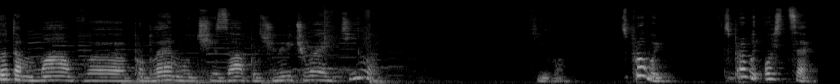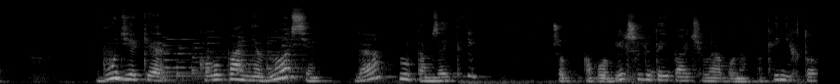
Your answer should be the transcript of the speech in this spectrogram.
хто там мав е, проблему чи запит, що не відчуває тіла? Тіло. Спробуй. Спробуй ось це. Будь-яке колупання в носі, да? ну там зайти, щоб або більше людей бачили, або навпаки ніхто.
